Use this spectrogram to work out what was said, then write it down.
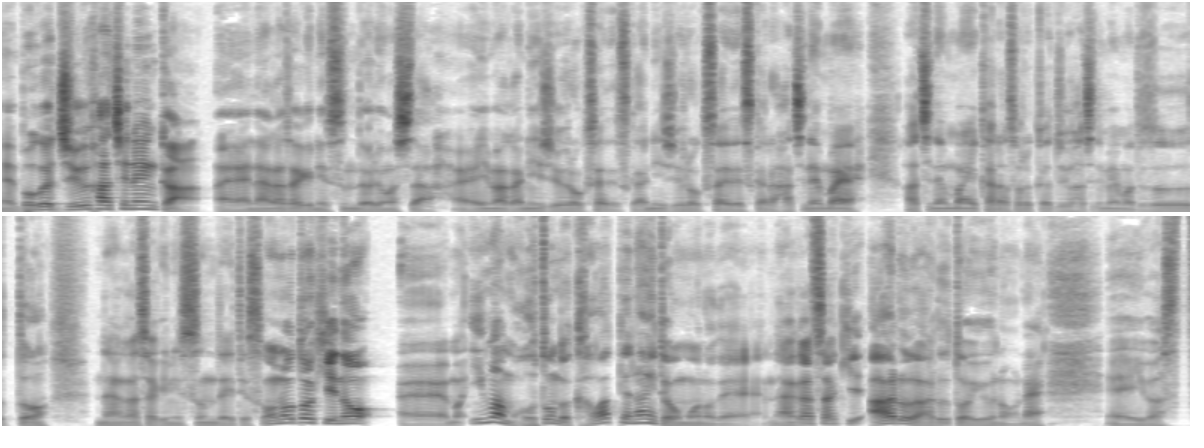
えー、僕は18年間、えー、長崎に住んでおりました。え今が26歳ですから、26歳ですから、8年前、8年前からそれから18年前までずっと長崎に住んでいて、その時の、えまあ、今もほとんど変わってないと思うので、長崎あるあるというのをね、え言わす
